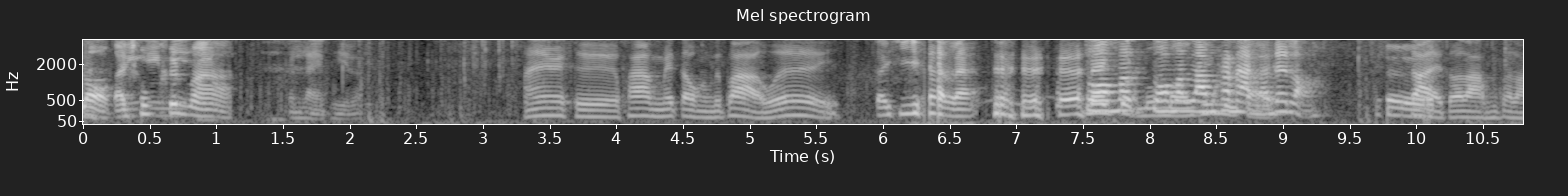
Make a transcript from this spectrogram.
หลอกอะชุบขึ้นมา เป็นหลายทีแล้วไม่คือภาพไม่ตรงหรือเปล่าเว้ยก็เฮียแหละ ตัวมันแงกดตัวมันองล้ำขนาดนั้นด้วยเหรอ เออได้ตัวลำตัวล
